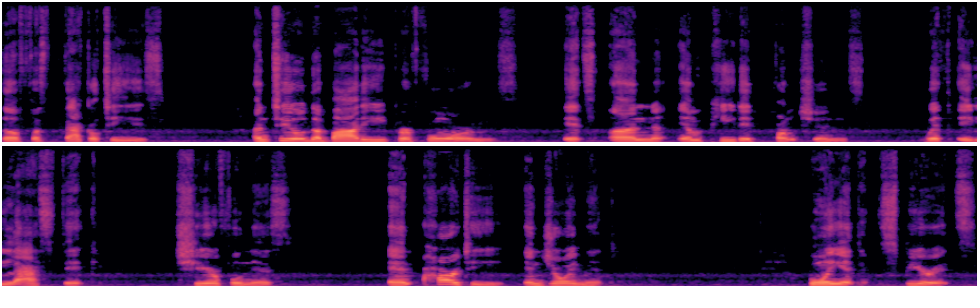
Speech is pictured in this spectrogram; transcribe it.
the faculties until the body performs its unimpeded functions with elastic cheerfulness and hearty enjoyment. Buoyant spirits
